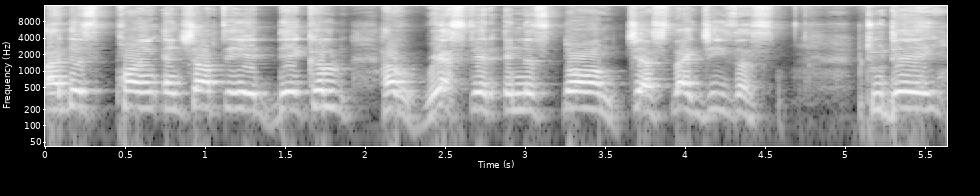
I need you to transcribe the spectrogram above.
at this point in chapter 8, they could have rested in the storm just like Jesus. Today,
